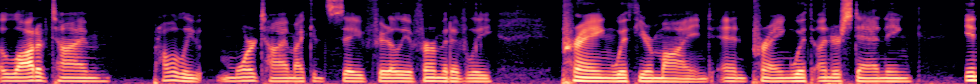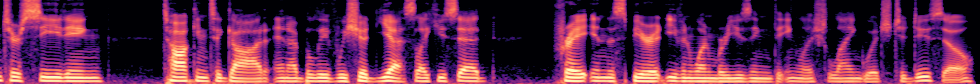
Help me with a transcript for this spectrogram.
a lot of time, probably more time, I could say fairly affirmatively, praying with your mind and praying with understanding, interceding, talking to God. And I believe we should, yes, like you said, pray in the Spirit, even when we're using the English language to do so.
